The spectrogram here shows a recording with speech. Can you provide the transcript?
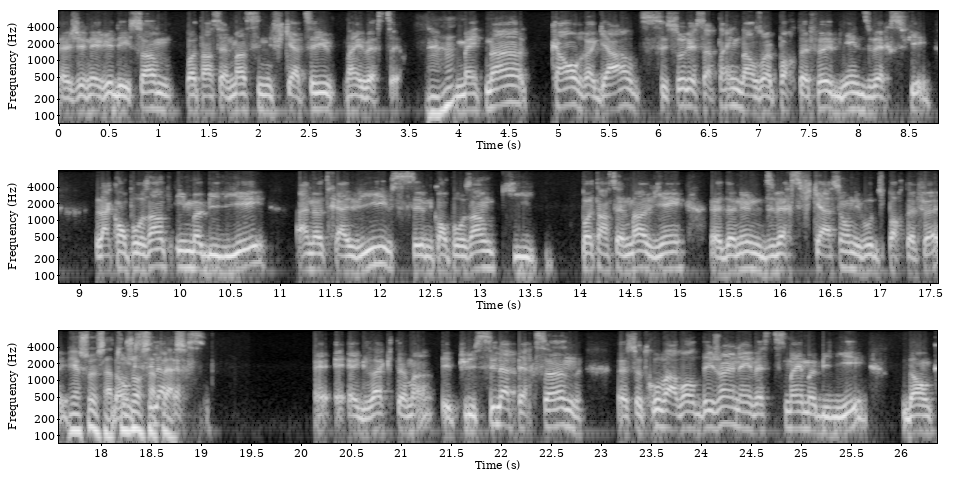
euh, générer des sommes potentiellement significatives à investir. Mm-hmm. Maintenant, quand on regarde, c'est sûr et certain que dans un portefeuille bien diversifié, la composante immobilier, à notre avis, c'est une composante qui potentiellement vient euh, donner une diversification au niveau du portefeuille. Bien sûr, ça a toujours sa place. E-, e-, exactement. Et puis, si la personne euh, se trouve à avoir déjà un investissement immobilier, donc,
